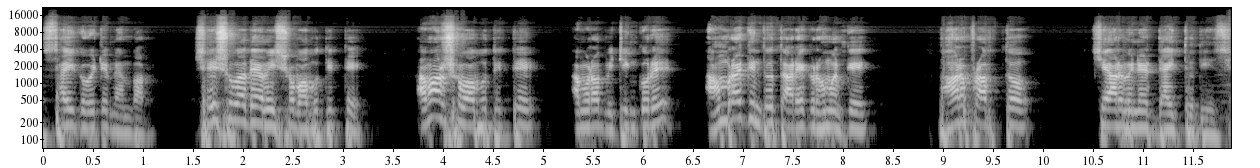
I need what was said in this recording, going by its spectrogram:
স্থায়ী কমিটি মেম্বার। সেই সুবাদে আমি সভাপতিত্বে, আমার সভাপতিত্বে আমরা মিটিং করে আমরা কিন্তু তারেক রহমানকে ভারপ্রাপ্ত চেয়ারম্যানের দায়িত্ব দিয়েছি।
